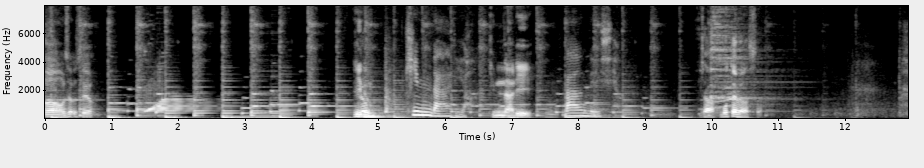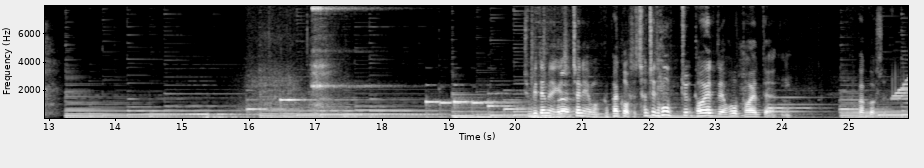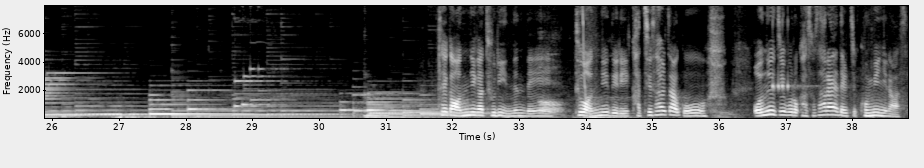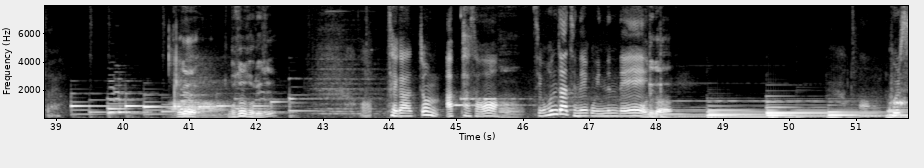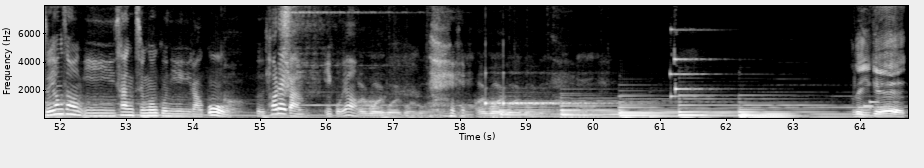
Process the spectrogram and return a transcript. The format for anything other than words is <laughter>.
어, 어서 오세요. 이름? 김나리요. 김나리. 44이요. 자, 뭐 때문에 왔어? 준비되면 얘기해. 그래. 천천히 해. 뭐 급할 거 없어. 천천히 호흡 주- 더 해도 돼. 호흡 더 해도 돼. 응. 급할 거 없어. 제가 언니가 둘이 있는데 어. 두 언니들이 같이 살자고 <laughs> 어느 집으로 가서 살아야 될지 고민이라 왔어요. 그게 무슨 소리지? 어, 제가 좀 아파서 어. 지금 혼자 지내고 있는데 어디가? 어, 골수 형성 이상 증후군이라고 어. 그 혈액암이고요. 아이고 아이고 아이고 아이고. 어. <laughs> 아이고 아이고 아이고 아이고.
